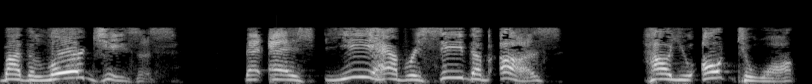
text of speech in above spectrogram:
by the Lord Jesus, that as ye have received of us how you ought to walk,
